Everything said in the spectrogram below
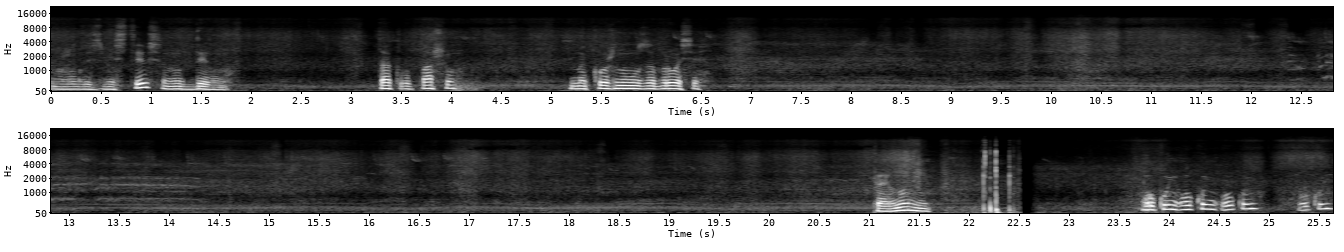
Може десь змістився, ну дивно. Так лупашу на кожному забросі. Певно ні. Окунь, окунь, окунь, окунь.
